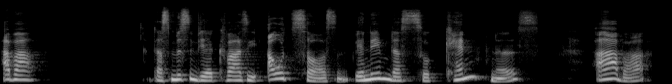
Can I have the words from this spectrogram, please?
Aber das müssen wir quasi outsourcen. Wir nehmen das zur Kenntnis, aber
